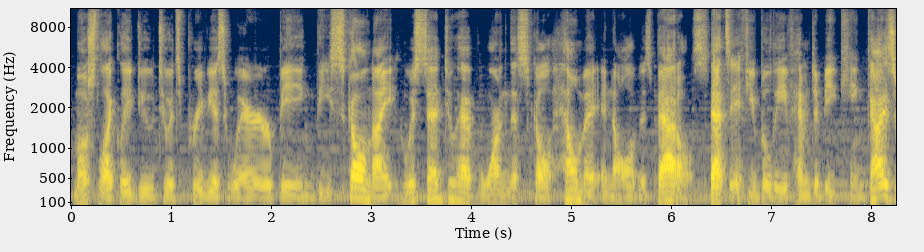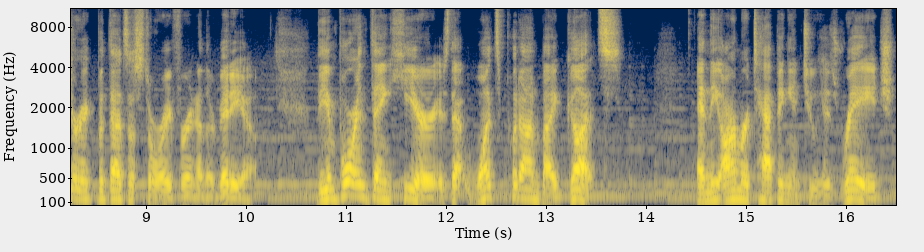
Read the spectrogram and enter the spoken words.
most likely due to its previous wearer being the Skull Knight, who is said to have worn the skull helmet in all of his battles. That's if you believe him to be King Gaiseric, but that's a story for another video. The important thing here is that once put on by Guts, and the armor tapping into his rage,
